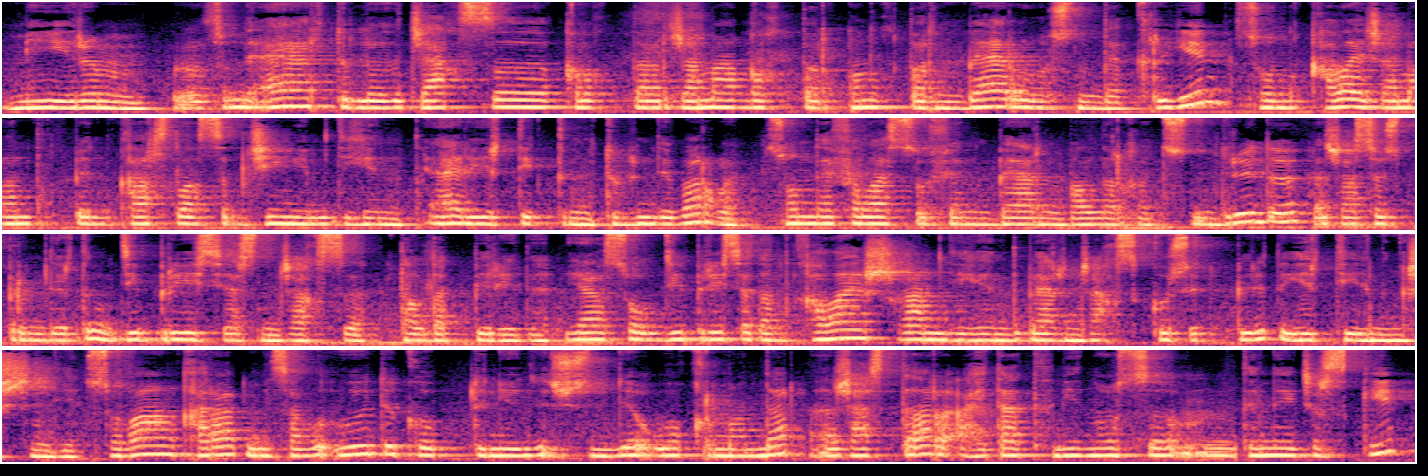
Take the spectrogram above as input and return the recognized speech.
мейирим сондай ар түрдүү жакшы кылыктар жаман кылыктар кундуктардын баары осунда кирген. Сону калай жамандык менен каршылашып жеңем деген ар эртектин түбүндө бар го. Сондай философиянын баарын балдарга түшүндүрөдү. Жаш өспүрүмдөрдүн депрессиясын жакшы талдап берет я сол депрессиядан калай чыгам дегенди баарын жакшы көрсөтүп берет эртегинин ичинде соган карап мисалы өтө көп дүнү жүзүндө окурмандар жаштар айтат мен осы тинейджерский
